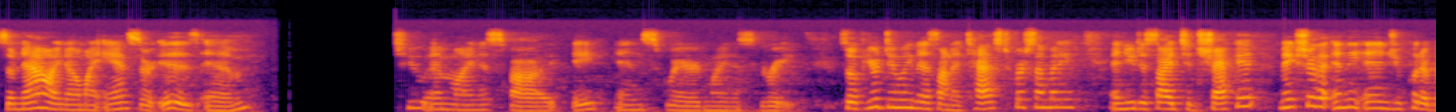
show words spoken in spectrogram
So now I know my answer is m, 2m minus 5, 8n squared minus 3. So if you're doing this on a test for somebody and you decide to check it, make sure that in the end you put a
